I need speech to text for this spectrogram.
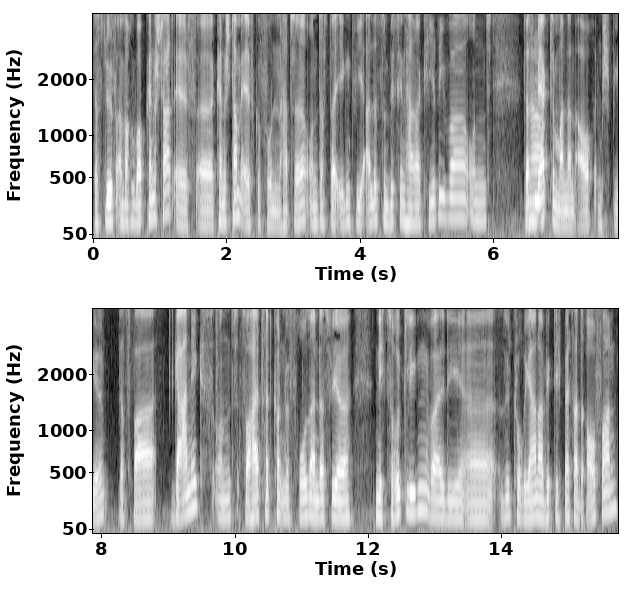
dass Löw einfach überhaupt keine Startelf, äh, keine Stammelf gefunden hatte und dass da irgendwie alles so ein bisschen Harakiri war und das ja. merkte man dann auch im Spiel. Das war gar nichts und zur Halbzeit konnten wir froh sein, dass wir nicht zurückliegen, weil die äh, Südkoreaner wirklich besser drauf waren.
